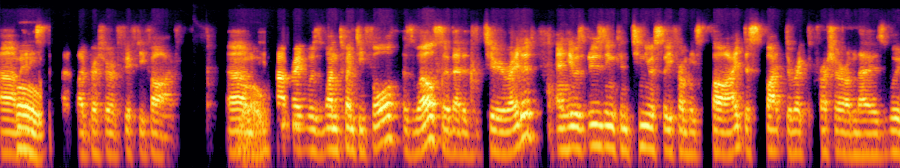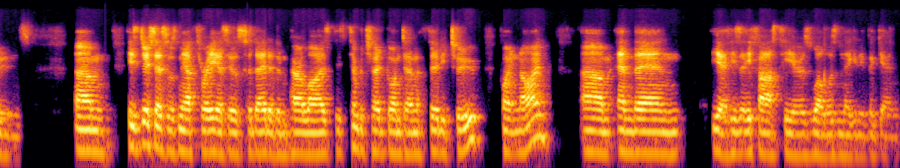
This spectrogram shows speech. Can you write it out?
um, and he Whoa. still had blood pressure of 55. Um, his heart rate was 124 as well, so that had deteriorated, and he was oozing continuously from his thigh despite direct pressure on those wounds. Um, his GCS was now three as he was sedated and paralyzed. His temperature had gone down to 32.9, um, and then yeah, his EFAST here as well was negative again.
